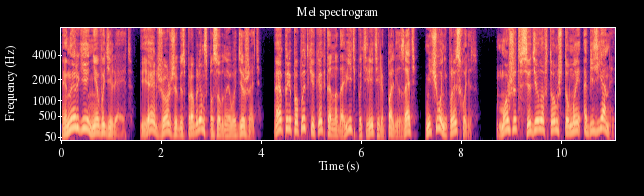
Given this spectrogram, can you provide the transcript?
Энергии не выделяет. Я и Джорджи без проблем способны его держать. А при попытке как-то надавить, потереть или полизать, ничего не происходит. Может, все дело в том, что мы обезьяны?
